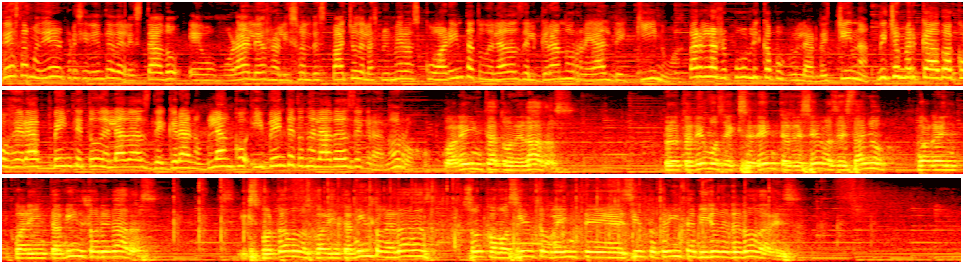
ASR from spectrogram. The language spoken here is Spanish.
De esta manera, el presidente del Estado, Evo Morales, realizó el despacho de las primeras 40 toneladas del grano real de quinoa para la República Popular de China. Dicho mercado acogerá 20 toneladas de grano blanco y 20 toneladas de grano rojo. 40 toneladas, pero tenemos excelentes reservas de este año, 40 mil toneladas. Exportamos los 40 mil toneladas, son como 120, 130 millones de dólares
